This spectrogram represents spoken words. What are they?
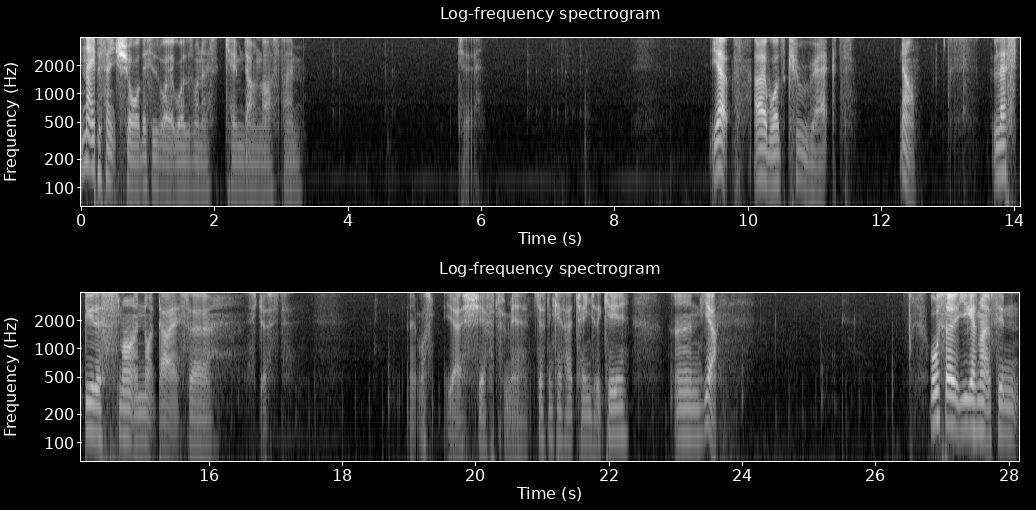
90% sure this is what it was when I came down last time. Okay. Yep, I was correct. Now, let's do this smart and not die. So, it's just... It was, yeah, shift for me, just in case I change the key. And, yeah. Also, you guys might have seen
